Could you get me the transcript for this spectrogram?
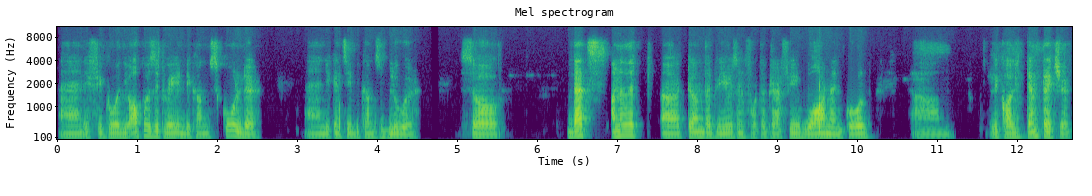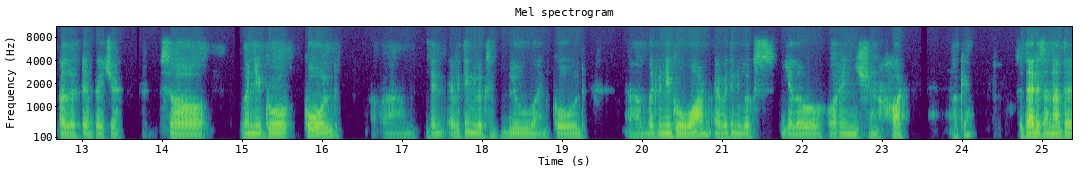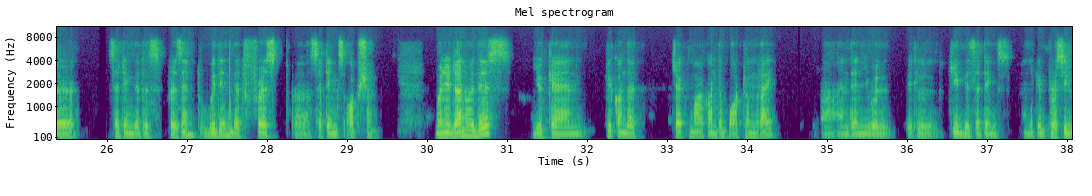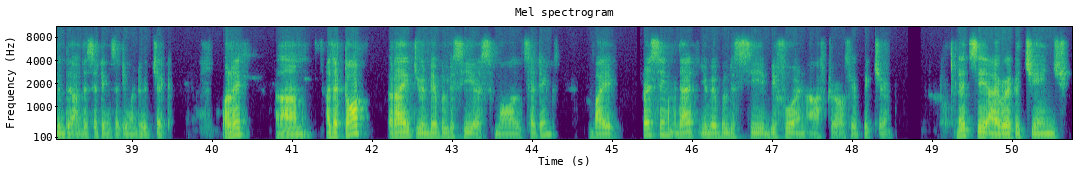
And if you go the opposite way, it becomes colder and you can see it becomes bluer. So that's another uh, term that we use in photography, warm and cold. Um, we call it temperature, color temperature. So when you go cold, um, then everything looks blue and cold. Um, but when you go warm, everything looks yellow, orange, and hot. Okay, so that is another setting that is present within that first uh, settings option. When you're done with this, you can click on that check mark on the bottom right uh, and then you will it'll keep the settings and you can proceed with the other settings that you want to check all right um, at the top right you'll be able to see a small settings by pressing that you'll be able to see before and after of your picture let's say i were to change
